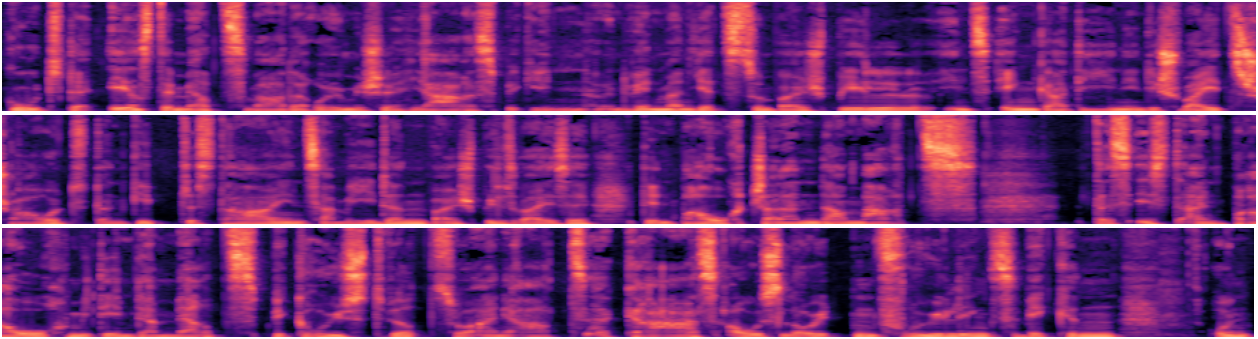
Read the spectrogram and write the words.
Gut, der 1. März war der römische Jahresbeginn. Und wenn man jetzt zum Beispiel ins Engadin, in die Schweiz schaut, dann gibt es da in Samedern beispielsweise den Brauch Chalanda Marz. Das ist ein Brauch, mit dem der März begrüßt wird, so eine Art Gras ausläuten, Frühlingswecken und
